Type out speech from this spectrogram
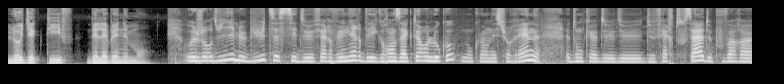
l'objectif de l'événement. Aujourd'hui, le but, c'est de faire venir des grands acteurs locaux. Donc, on est sur Rennes. Donc, de, de, faire tout ça, de pouvoir euh,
